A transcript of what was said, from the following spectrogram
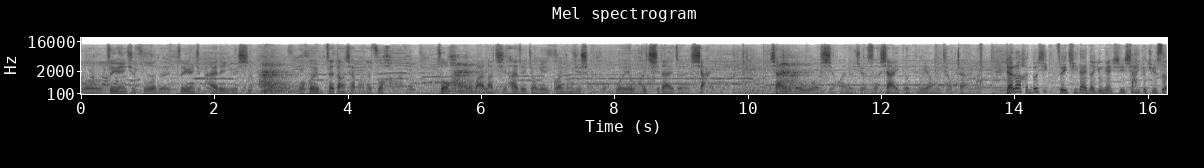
我最愿意去做的、最愿意去拍的一个戏，我会在当下把它做好。做好了完了，其他就交给观众去审核。我也会期待着下一个，下一个我喜欢的角色，下一个不一样的挑战。演了很多戏，最期待的永远是下一个角色。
